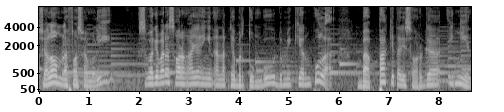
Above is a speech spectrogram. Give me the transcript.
Shalom Life Force Family. Sebagaimana seorang ayah ingin anaknya bertumbuh Demikian pula Bapa kita di sorga ingin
